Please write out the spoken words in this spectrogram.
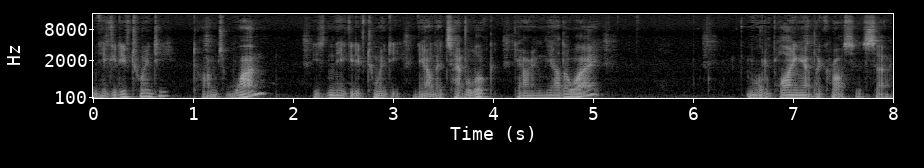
negative 20 times 1 is negative 20. Now let's have a look going the other way, multiplying out the crosses. So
